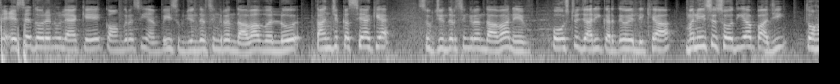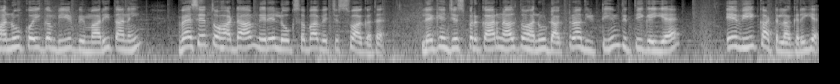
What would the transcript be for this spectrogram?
ਤੇ ਇਸੇ ਦੌਰੇ ਨੂੰ ਲੈ ਕੇ ਕਾਂਗਰਸੀ ਐਮਪੀ ਸੁਖਜਿੰਦਰ ਸਿੰਘ ਰੰਧਾਵਾ ਵੱਲੋਂ ਤੰਜ ਕੱਸਿਆ ਗਿਆ। ਸੁਖਜਿੰਦਰ ਸਿੰਘ ਰੰਧਾਵਾ ਨੇ ਪੋਸਟ ਜਾਰੀ ਕਰਦੇ ਹੋਏ ਲਿਖਿਆ, ਮਨੀਸ਼ ਸਿਸੋਦੀਆ ਭਾਜੀ, ਤੁਹਾਨੂੰ ਕੋਈ ਗੰਭੀਰ ਬਿਮਾਰੀ ਤਾਂ ਨਹੀਂ? ਵੈਸੇ ਤੁਹਾਡਾ ਮੇਰੇ ਲੋਕ ਸਭਾ ਵਿੱਚ ਸਵਾਗਤ ਹੈ, ਲੇਕਿਨ ਜਿਸ ਪ੍ਰਕਾਰ ਨਾਲ ਤੁਹਾਨੂੰ ਡਾਕਟਰਾਂ ਦੀ ਟੀਮ ਦਿੱਤੀ ਗਈ ਹੈ, ਇਹ ਵੀ ਘੱਟ ਲੱਗ ਰਹੀ ਹੈ।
